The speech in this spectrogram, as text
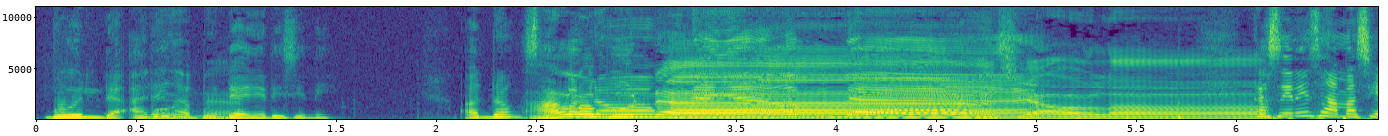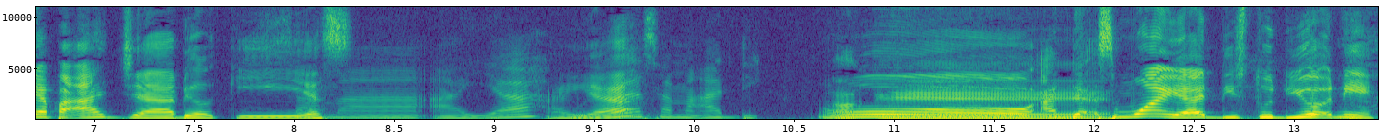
Bunda, ada nggak Bunda. bundanya di sini? Oh dong, Halo dong Bunda. bundanya. Halo Bunda. Masya Allah. Ke sini sama siapa aja, Bilkis? Sama ayah, Ayah. bunda sama adik. Oh, Oke. ada semua ya di studio nih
